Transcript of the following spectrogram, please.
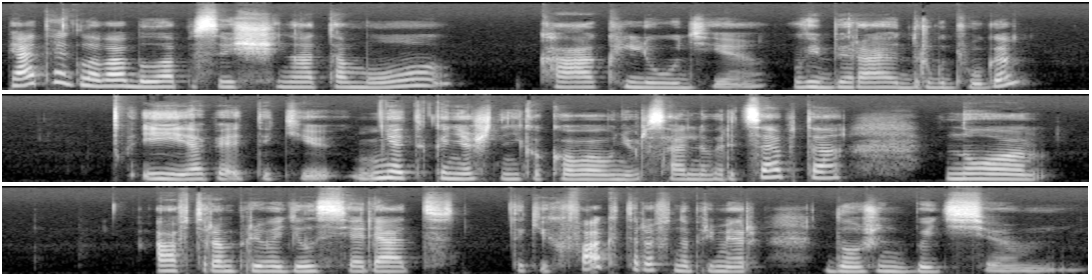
Пятая глава была посвящена тому, как люди выбирают друг друга. И опять-таки, нет, конечно, никакого универсального рецепта, но автором приводился ряд таких факторов, например, должен быть эм,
